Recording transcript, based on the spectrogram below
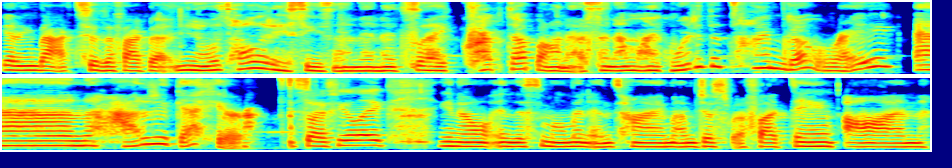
getting back to the fact that, you know, it's holiday season and it's like crept up on us. And I'm like, where did the time go? Right. And how did it get here? So I feel like, you know, in this moment in time, I'm just reflecting on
